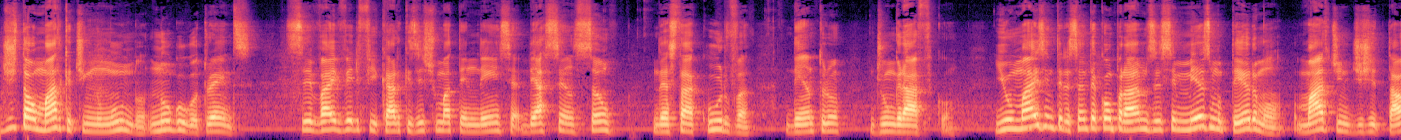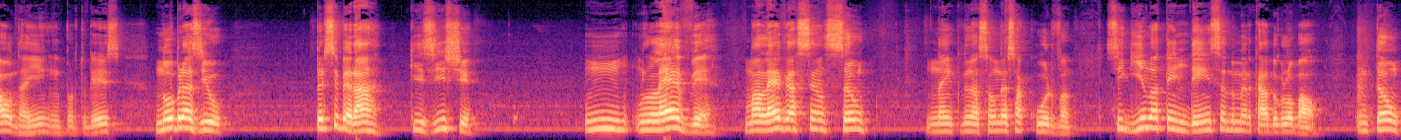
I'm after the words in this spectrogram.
Digital marketing no mundo, no Google Trends, você vai verificar que existe uma tendência de ascensão desta curva dentro de um gráfico. E o mais interessante é compararmos esse mesmo termo, marketing digital, daí em português, no Brasil. Perceberá que existe um leve, uma leve ascensão na inclinação dessa curva, seguindo a tendência do mercado global. Então,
